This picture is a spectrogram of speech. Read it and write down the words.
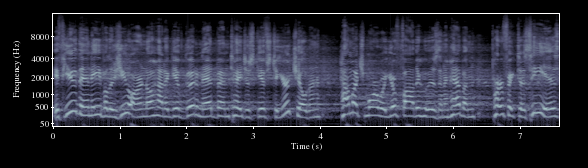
If you then, evil as you are, know how to give good and advantageous gifts to your children, how much more will your Father who is in heaven, perfect as he is,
